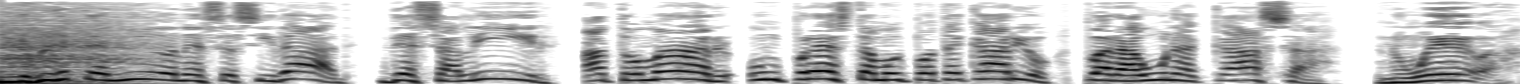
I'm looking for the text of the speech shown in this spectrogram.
No he tenido necesidad de salir a tomar un préstamo hipotecario para una casa nueva.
